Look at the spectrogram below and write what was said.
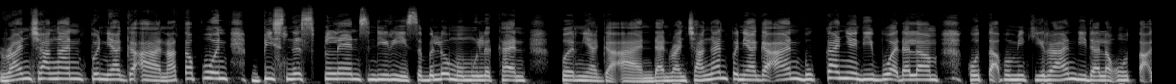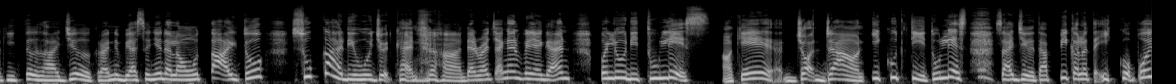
rancangan perniagaan ataupun business plan sendiri sebelum memulakan perniagaan. Dan rancangan perniagaan bukannya dibuat dalam kotak pemikiran di dalam otak kita saja kerana biasanya dalam otak itu sukar diwujudkan. Dan rancangan perniagaan perlu ditulis. Okey jot down ikuti tulis saja. Tapi kalau tak ikut pun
